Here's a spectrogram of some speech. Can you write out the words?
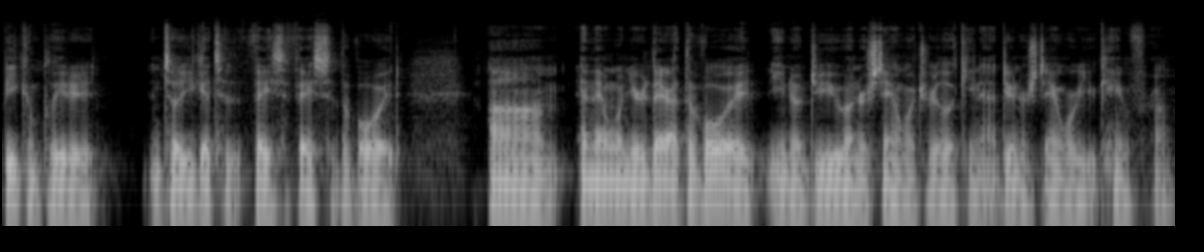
be completed until you get to face to face to the void. Um, and then when you're there at the void, you know, do you understand what you're looking at? Do you understand where you came from?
